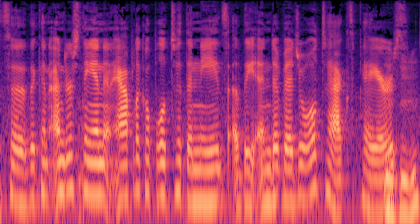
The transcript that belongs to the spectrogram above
so they can understand and applicable to the needs of the individual taxpayers. Mhm.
